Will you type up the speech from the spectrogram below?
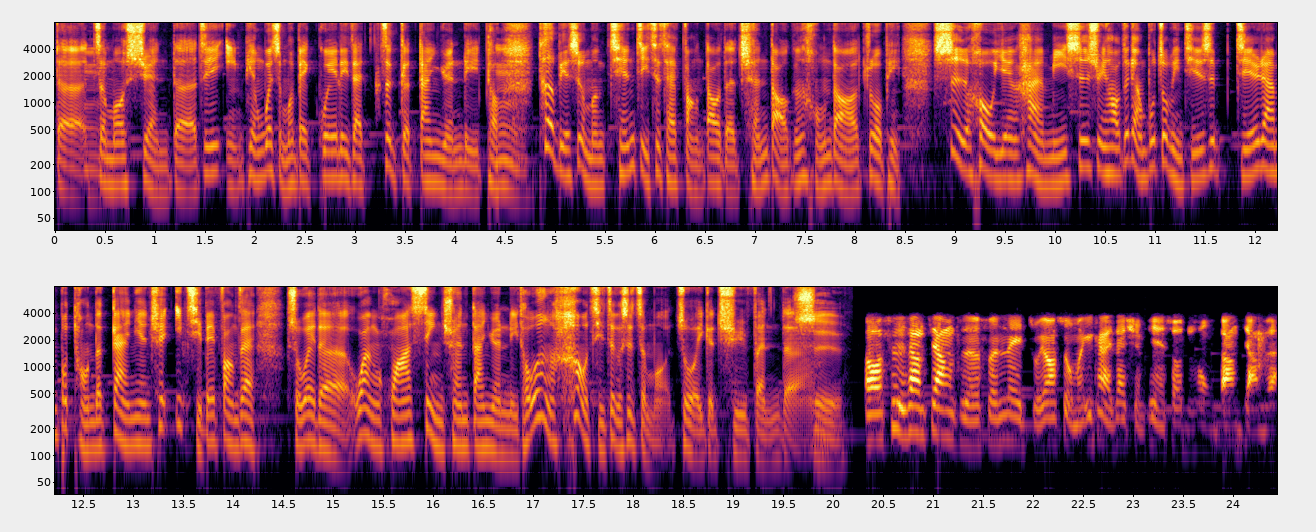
的，嗯、怎么选的？这些影片为什么会被归类在这个单元里头？嗯、特别是我们前几次才访到的陈导跟洪导的作品《事后烟汉迷失讯号》这两部作品，其实是截然不同的概念，却一起被放在所谓的万花幸春单元里头。我很好奇这个是怎么做一个区分的？是。哦，事实上这样子的分类，主要是我们一开始在选片的时候，就像我们刚刚讲的，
